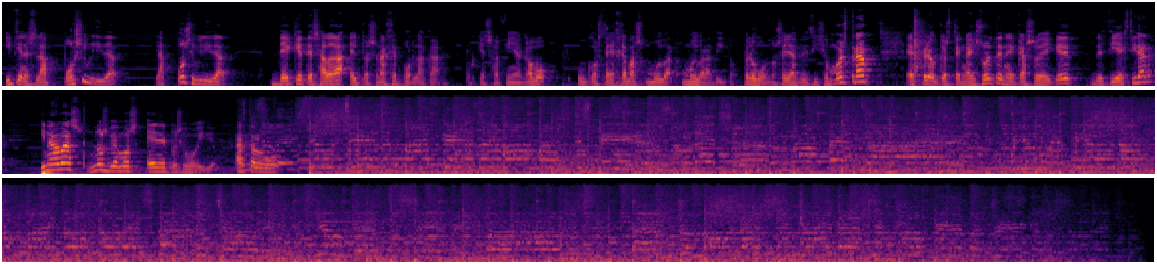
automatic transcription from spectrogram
y tienes la posibilidad, la posibilidad de que te salga el personaje por la cara. Porque es al fin y al cabo un coste de gemas muy, muy baratito. Pero bueno, esa ya decisión vuestra. Espero que os tengáis suerte en el caso de que decidáis tirar. Y nada más, nos vemos en el próximo vídeo. Hasta luego.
